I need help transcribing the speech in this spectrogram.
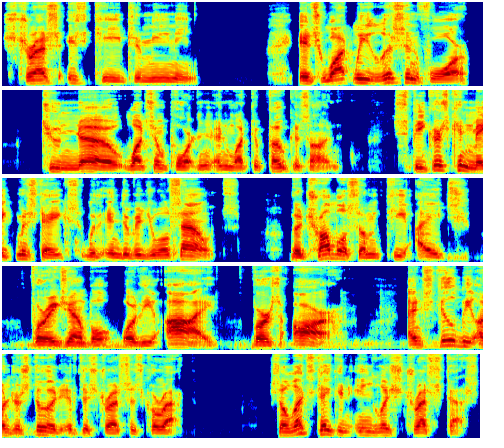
stress is key to meaning. It's what we listen for to know what's important and what to focus on. Speakers can make mistakes with individual sounds. The troublesome TH, for example, or the I versus R, and still be understood if the stress is correct. So let's take an English stress test.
